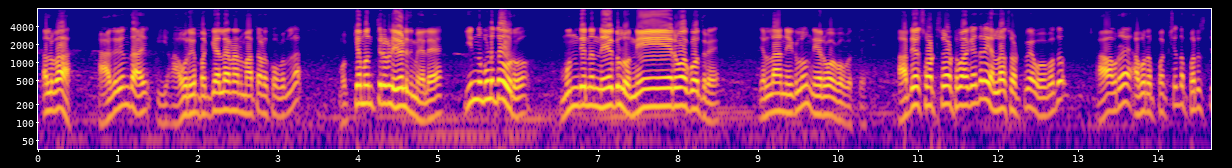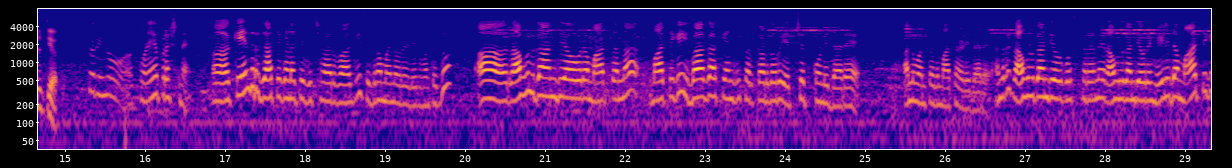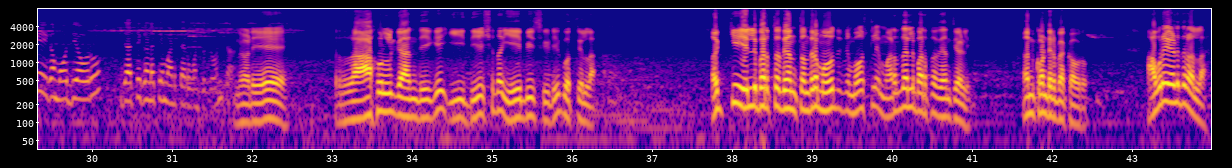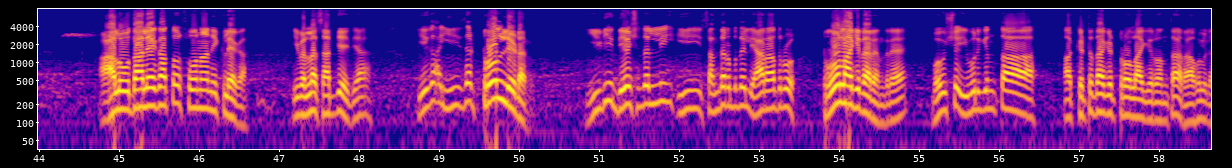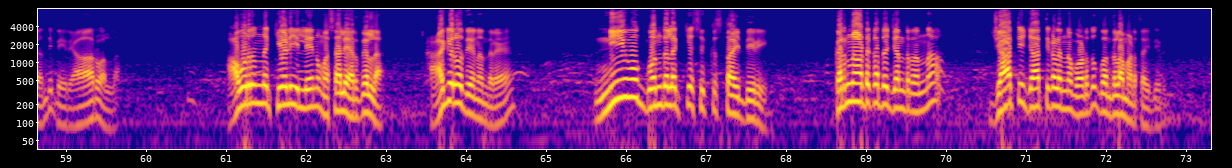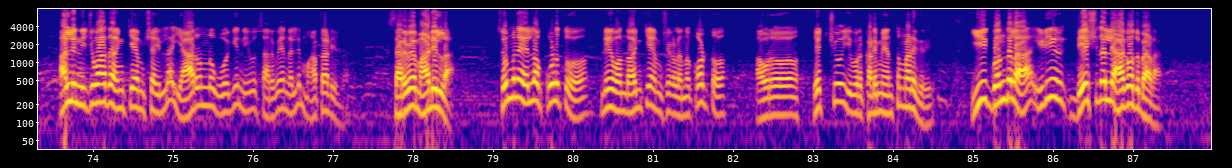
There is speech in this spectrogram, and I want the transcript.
ಅಲ್ವಾ? ಆದ್ದರಿಂದ ಈ- ಅವ್ರ ಬಗ್ಗೆ ಎಲ್ಲ ನಾನು ಮಾತಾಡೋಕೆ ಹೋಗೋದಿಲ್ಲ. ಮುಖ್ಯಮಂತ್ರಿಗಳು ಹೇಳಿದ ಮೇಲೆ ಇನ್ನು ಉಳಿದವರು ಮುಂದಿನ ನೇಗಲು ನೇರವಾಗಿ ಹೋದರೆ ಎಲ್ಲ ನೇಗಲು ನೇರವಾಗಿ ಹೋಗುತ್ತೆ. ಅದೇ ಸೊಟ್ಟು ಸೊಟ್ಟವಾಗಿದ್ದರೆ ಎಲ್ಲ ಸೊಟ್ಟವೇ ಹೋಗೋದು. ಅವರೇ ಅವರ ಪಕ್ಷದ ಪರಿಸ್ಥಿತಿ ಅದು. ಸರ್, ಇನ್ನು ಕೊನೆಯ ಪ್ರಶ್ನೆ. ಕೇಂದ್ರ ಜಾತಿ ಗಣತಿ ವಿಚಾರವಾಗಿ ಸಿದ್ದರಾಮಯ್ಯನವರು ಹೇಳಿರುವಂಥದ್ದು ರಾಹುಲ್ ಗಾಂಧಿ ಅವರ ಮಾತನ್ನ, ಮಾತಿಗೆ ಇವಾಗ ಕೇಂದ್ರ ಸರ್ಕಾರದವರು ಎಚ್ಚೆತ್ಕೊಂಡಿದ್ದಾರೆ ಅನ್ನುವಂಥದ್ದು ಮಾತಾಡಿದ್ದಾರೆ. ಅಂದರೆ ರಾಹುಲ್ ಗಾಂಧಿ ಅವ್ರಿಗೋಸ್ಕರನೇ ರಾಹುಲ್ ಗಾಂಧಿ ಅವರು ಹೇಳಿದ ಮಾತಿಗೆ ಈಗ ಮೋದಿ ಅವರು ಜಾತಿ ಗಣತಿ ಮಾಡ್ತಾ ಇರುವಂಥದ್ದು ಅಂತ. ನೋಡಿ, ರಾಹುಲ್ ಗಾಂಧಿಗೆ ಈ ದೇಶದ ಎ, ಬಿ, ಸಿ, ಡಿ ಗೊತ್ತಿಲ್ಲ. ಅಕ್ಕಿ ಎಲ್ಲಿ ಬರ್ತದೆ ಅಂತಂದರೆ ಮೋದಿ, ಮೋಸ್ಟ್ಲಿ ಮರದಲ್ಲಿ ಬರ್ತದೆ ಅಂತೇಳಿ ಅಂದ್ಕೊಂಡಿರ್ಬೇಕು ಅವರು. ಅವರೇ ಹೇಳಿದ್ರಲ್ಲ ಹಾಲು ಉದಾಲೇಗ ತೋ ಸೋನಾ ನಿಕ್ಲೇಗ? ಇವೆಲ್ಲ ಸಾಧ್ಯ ಇದೆಯಾ? ಈಗ ಈಸ್ ಅ ಟ್ರೋಲ್ ಲೀಡರ್ ಇಡೀ ದೇಶದಲ್ಲಿ ಈ ಸಂದರ್ಭದಲ್ಲಿ ಯಾರಾದರೂ ಟ್ರೋಲ್ ಆಗಿದ್ದಾರೆ ಅಂದರೆ ಬಹುಶಃ ಇವ್ರಿಗಿಂತ, ಆ, ಕೆಟ್ಟದಾಗಿ ಟ್ರೋಲ್ ಆಗಿರುವಂಥ ರಾಹುಲ್ ಗಾಂಧಿ ಬೇರೆ ಯಾರೂ ಅಲ್ಲ. ಅವರನ್ನು ಕೇಳಿ ಇಲ್ಲೇನು ಮಸಾಲೆ ಅರ್ದಿಲ್ಲ. ಆಗಿರೋದೇನೆಂದರೆ ನೀವು ಗೊಂದಲಕ್ಕೆ ಸಿಕ್ಕಿಸ್ತಾ ಇದ್ದೀರಿ. ಕರ್ನಾಟಕದ ಜನರನ್ನು ಜಾತಿ ಜಾತಿಗಳನ್ನು ಒಡೆದು ಗೊಂದಲ ಮಾಡ್ತಾ ಇದ್ದೀರಿ. ಅಲ್ಲಿ ನಿಜವಾದ ಅಂಕಿಅಂಶ ಇಲ್ಲ. ಯಾರನ್ನು ಹೋಗಿ ನೀವು ಸರ್ವೇನಲ್ಲಿ ಮಾತಾಡಿಲ್ಲ. ಸರ್ವೆ ಮಾಡಿಲ್ಲ. ಸುಮ್ಮನೆ ಎಲ್ಲೋ ಕುಳಿತು ನೀವೊಂದು ಅಂಕಿಅಂಶಗಳನ್ನು ಕೊಟ್ಟು ಅವರು ಹೆಚ್ಚು, ಇವರು ಕಡಿಮೆ ಅಂತ ಮಾಡಿದಿರಿ. ಈ ಗೊಂದಲ ಇಡೀ ದೇಶದಲ್ಲಿ ಆಗೋದು ಬೇಡ.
